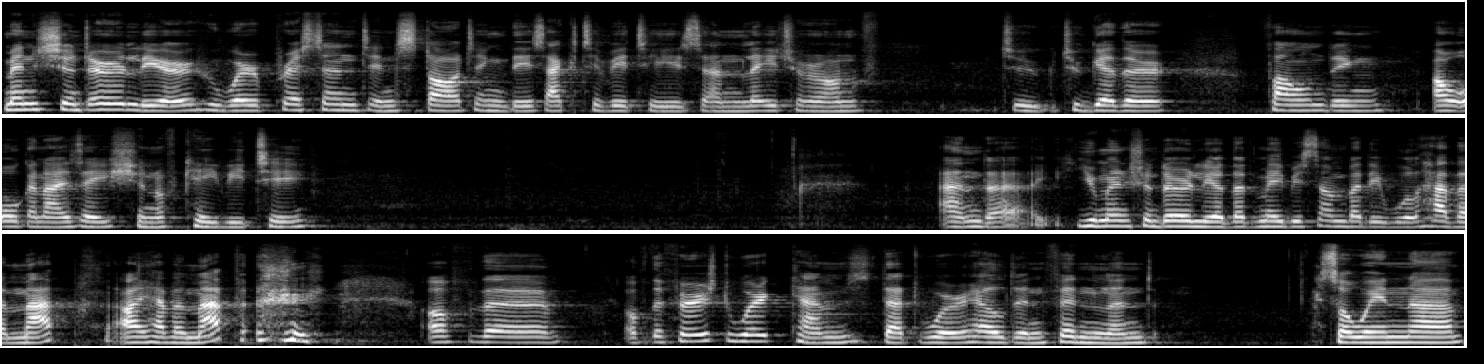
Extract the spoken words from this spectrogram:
mentioned earlier, who were present in starting these activities and later on to, together founding our organization of KVT. And uh, you mentioned earlier that maybe somebody will have a map. I have a map of, the, of the first work camps that were held in Finland. So in uh,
